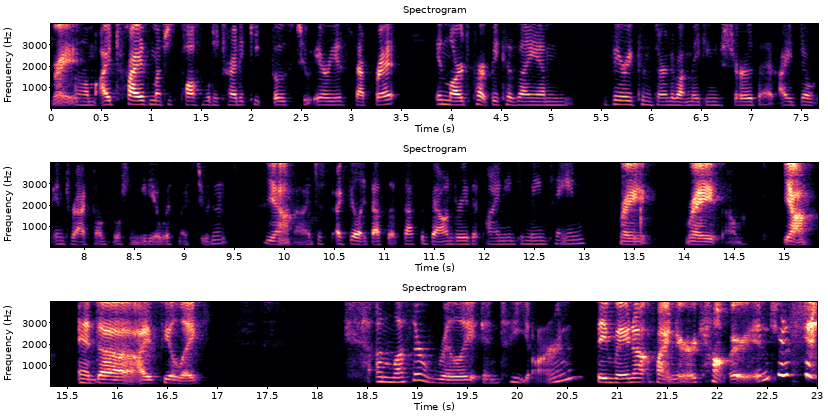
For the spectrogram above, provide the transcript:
Right. Um, i try as much as possible to try to keep those two areas separate in large part because i am very concerned about making sure that i don't interact on social media with my students. Yeah. I just i feel like that's a that's a boundary that i need to maintain. Right right. So. yeah. And uh i feel like unless they're really into yarn they may not find your account very interesting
